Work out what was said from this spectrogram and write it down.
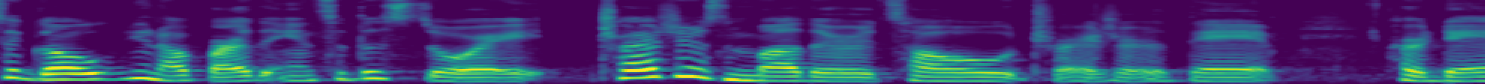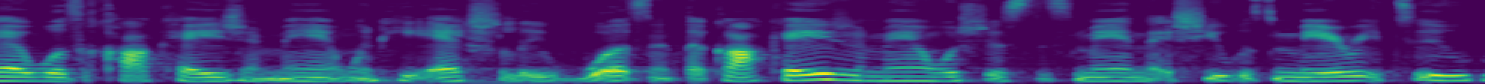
to go, you know, further into the story, Treasure's mother told Treasure that her dad was a Caucasian man when he actually wasn't. The Caucasian man was just this man that she was married to.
